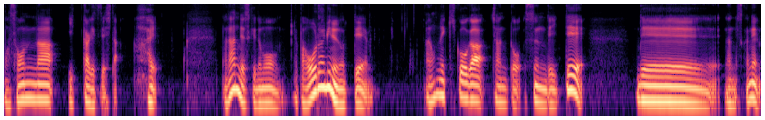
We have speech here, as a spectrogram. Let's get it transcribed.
まあ、そんな1ヶ月でした。はい。まあ、なんですけども、やっぱオーロラ見るのって、あの本当に気候がちゃんと澄んでいて、で、なんですかね、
